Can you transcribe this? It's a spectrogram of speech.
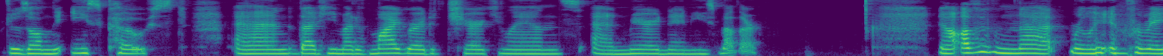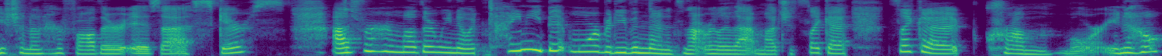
which was on the East Coast, and that he might have migrated to Cherokee lands and married Nanny's mother. Now, other than that, really information on her father is uh, scarce. As for her mother, we know a tiny bit more, but even then, it's not really that much. It's like a it's like a crumb more, you know.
